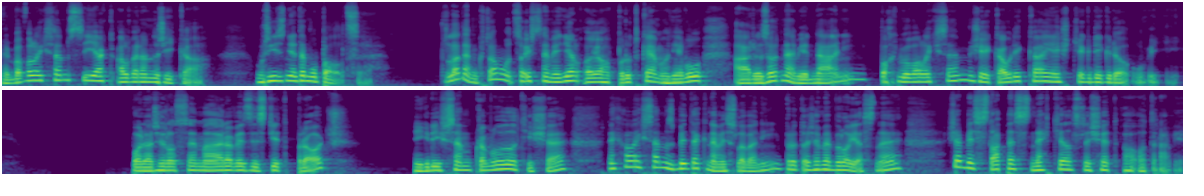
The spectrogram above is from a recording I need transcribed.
Vybavil jsem si, jak Alveron říká, uřízněte mu palce. Vzhledem k tomu, co jsem věděl o jeho prudkém hněvu a rozhodném jednání, pochyboval jsem, že Kaudika ještě kdy kdo uvidí. Podařilo se Márovi zjistit proč? I když jsem promluvil tiše, nechal jsem zbytek nevyslovený, protože mi bylo jasné, že by Stapes nechtěl slyšet o otravě.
